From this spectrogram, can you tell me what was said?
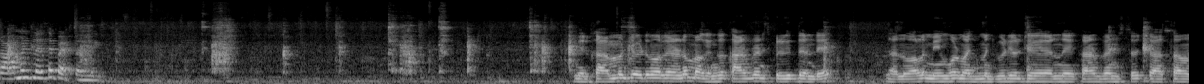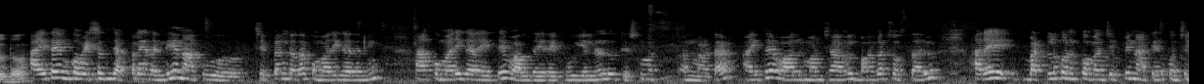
కామెంట్లు అయితే పెట్టండి. మీరు కామెంట్ చేయడం వల్ల ఏంటంటే మాకు ఇంకా కాన్ఫిడెన్స్ పెరుగుద్దండి. దానివల్ల మేము కూడా మంచి మంచి వీడియోలు చేయాలని కాన్ఫిడెన్స్తో చేస్తూ ఉంటాం. అయితే ఇంకో విషయం చెప్పలేదండి. నాకు చెప్పాను కదా కుమారి గారని. ఆ కుమారి గారు అయితే వాళ్ళది రేపు ఎల్లుండి క్రిస్మస్ అనమాట అయితే వాళ్ళు మన ఛానల్ బాగా చూస్తారు. అరే బట్టలు కొనుక్కోమని చెప్పి నాకైతే కొంచెం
